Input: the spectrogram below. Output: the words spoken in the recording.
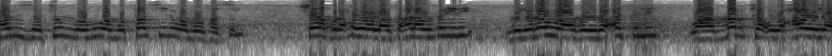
همزة وهو متصل ومنفصل. شيخ رحمه الله تعالى وحيري من غير أسلي ومركع وحاول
